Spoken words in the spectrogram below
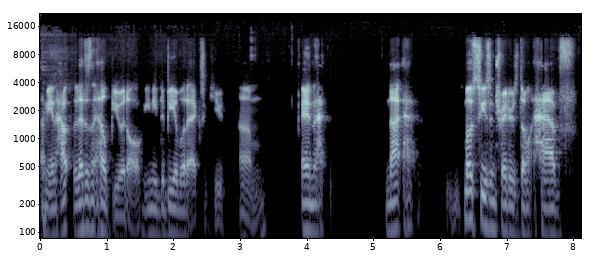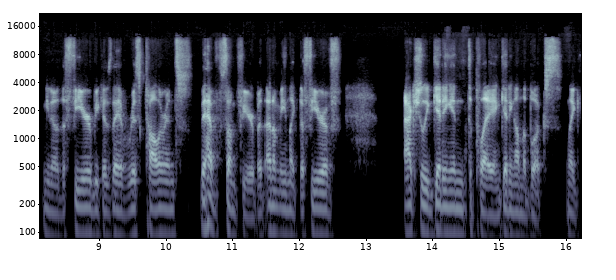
I mean how that doesn't help you at all. You need to be able to execute. Um and not most seasoned traders don't have you know the fear because they have risk tolerance. They have some fear but i don't mean like the fear of actually getting into play and getting on the books. Like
